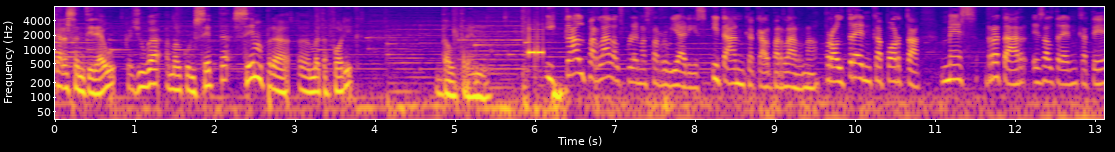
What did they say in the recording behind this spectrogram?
que ara sentireu, que juga amb el concepte sempre eh, metafòric del tren. I cal parlar dels problemes ferroviaris, i tant que cal parlar-ne. Però el tren que porta més retard és el tren que té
